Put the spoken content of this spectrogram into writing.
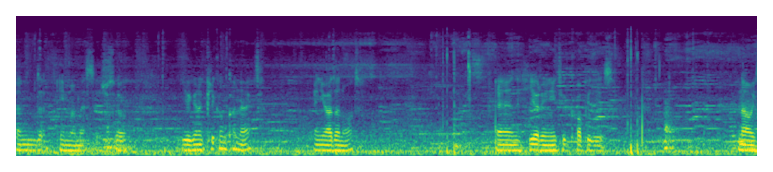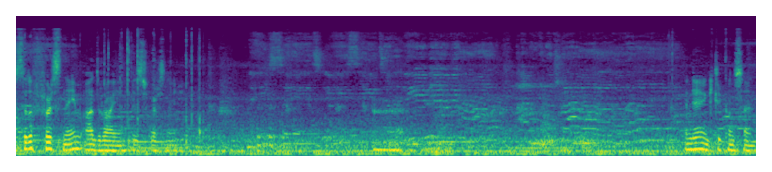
send him a message. So you're gonna click on connect and you add a note. And here you need to copy this. Now instead of first name add Ryan his first name. And then you click on send.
